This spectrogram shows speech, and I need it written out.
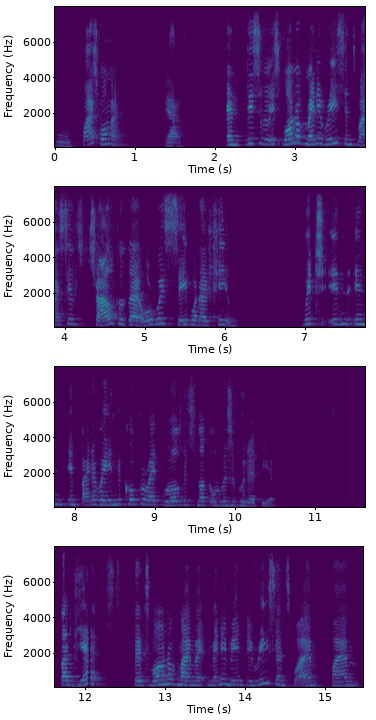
Mm. Wise woman. Yes. And this is one of many reasons why since childhood I always say what I feel. which in, in, in by the way, in the corporate world, it's not always a good idea. But yet, that's one of my many, many reasons why I'm why I'm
